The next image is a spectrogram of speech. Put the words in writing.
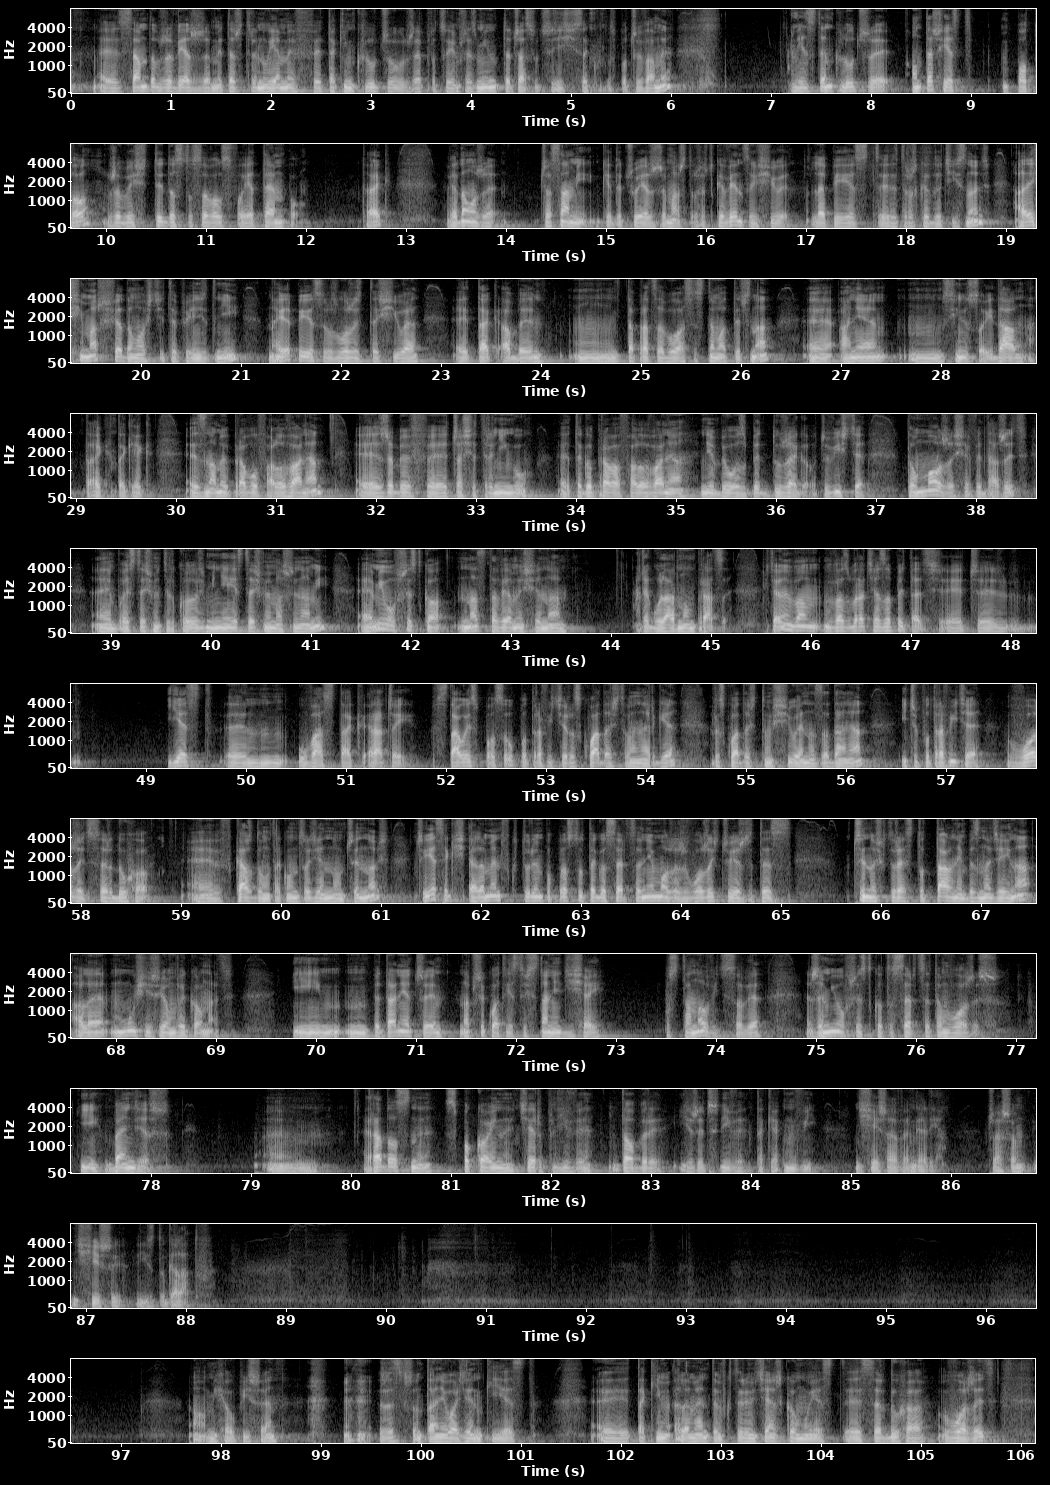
sam dobrze wiesz, że my też trenujemy w takim kluczu, że pracujemy przez minutę czasu, 30 sekund spoczywamy. Więc ten klucz, on też jest po to, żebyś ty dostosował swoje tempo. Tak? Wiadomo, że czasami, kiedy czujesz, że masz troszeczkę więcej siły, lepiej jest y, troszkę docisnąć, ale jeśli masz w świadomości te 5 dni, najlepiej jest rozłożyć tę siłę y, tak, aby mm, ta praca była systematyczna, y, a nie mm, sinusoidalna. Tak? tak jak znamy prawo falowania, żeby w czasie treningu tego prawa falowania nie było zbyt dużego. Oczywiście to może się wydarzyć, bo jesteśmy tylko ludźmi, nie jesteśmy maszynami. Mimo wszystko nastawiamy się na regularną pracę. Chciałem wam, was, bracia, zapytać, e, czy jest u was tak raczej w stały sposób, potraficie rozkładać tą energię, rozkładać tą siłę na zadania i czy potraficie włożyć serducho e, w każdą taką codzienną czynność, czy jest jakiś element, w którym po prostu tego serca nie możesz włożyć, czujesz, że to jest czynność, która jest totalnie beznadziejna, ale musisz ją wykonać. I pytanie, czy na przykład jesteś w stanie dzisiaj postanowić sobie, że mimo wszystko to serce tam włożysz i będziesz em, radosny, spokojny, cierpliwy, dobry i życzliwy, tak jak mówi dzisiejsza Ewangelia. Przepraszam, dzisiejszy list do Galatów. O, Michał pisze, że sprzątanie łazienki jest takim elementem, w którym ciężko mu jest y, serducha włożyć.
